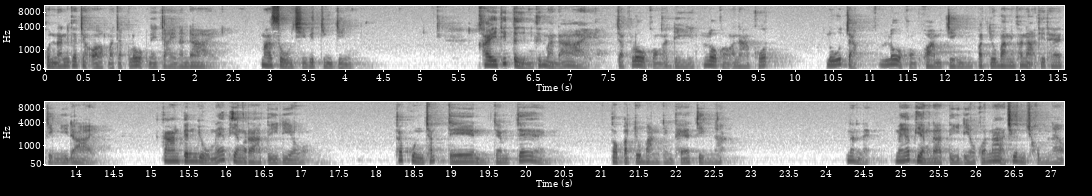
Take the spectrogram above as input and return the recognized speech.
คนนั้นก็จะออกมาจากโลกในใจนั้นได้ มาสู่ชีวิตจริง ๆ ใครที่ตื่นขึ้นมาได้ จากโลกของอดีต โลกของอนาคต รู้จักโลกของความจริง ปัจจุบันขณะที่แท้จริงนี้ได้ การเป็นอยู่แม้เพียงราตรีเดียว ถ้าคุณชัดเจน แจ่มแจ้ง ต่อปัจจุบันอย่างแท้จริงนะ นั่นแหละ แม้เพียงดาตีเดียวก็น่าชื่นชมแล้ว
